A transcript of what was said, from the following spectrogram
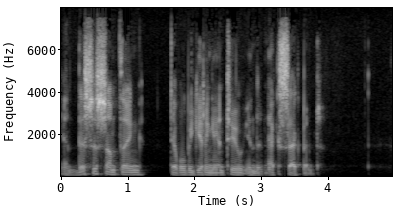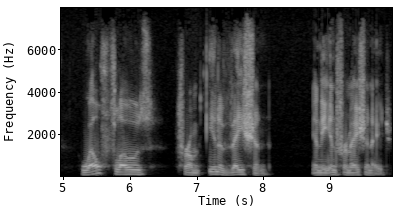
And this is something that we'll be getting into in the next segment. Wealth flows from innovation in the information age,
